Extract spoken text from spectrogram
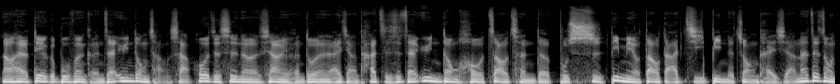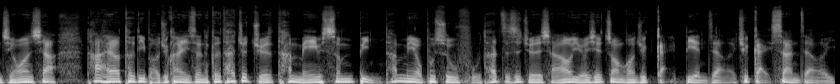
然后还有第二个部分，可能在运动场上，或者是呢，像有很多人来讲，他只是在运动后造成的不适，并没有到达疾病的状态下。那这种情况下，他还要特地跑去看医生，可是他就觉得他没生病，他没有不舒服，他只是觉得想要有一些状况去改变这样而，去改善这样而已。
